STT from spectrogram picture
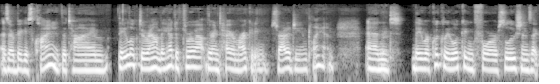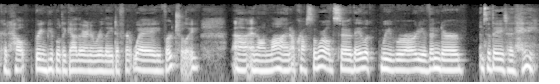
as our biggest client at the time, they looked around. They had to throw out their entire marketing strategy and plan. And right. they were quickly looking for solutions that could help bring people together in a really different way virtually uh, and online across the world. So they looked, we were already a vendor. And so they said, hey,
